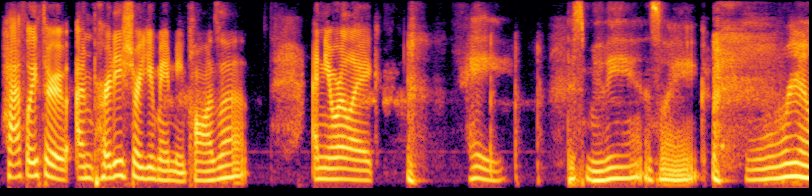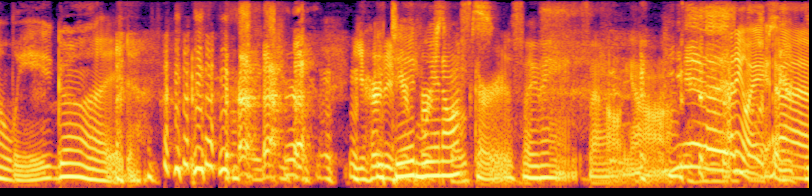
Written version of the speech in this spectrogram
halfway through. I'm pretty sure you made me pause it, and you were like, "Hey, this movie is like really good." You heard it it, here did win folks. Oscars, I think. So yeah. Yeah, Anyway, uh, was there,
